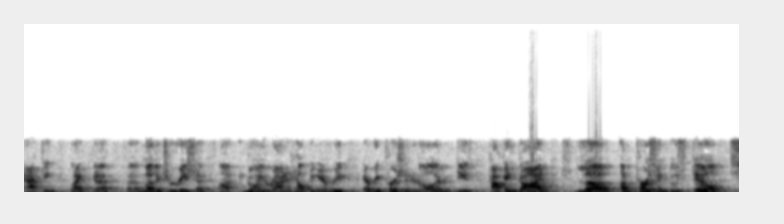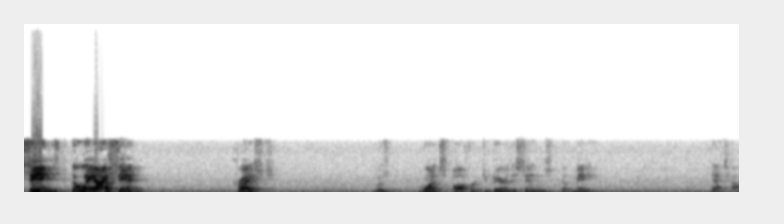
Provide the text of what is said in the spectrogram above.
acting like uh, uh, Mother Teresa, uh, going around and helping every every person and all their deeds? How can God love a person who still sins the way I sin? Christ was once offered to bear the sins of many. That's how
